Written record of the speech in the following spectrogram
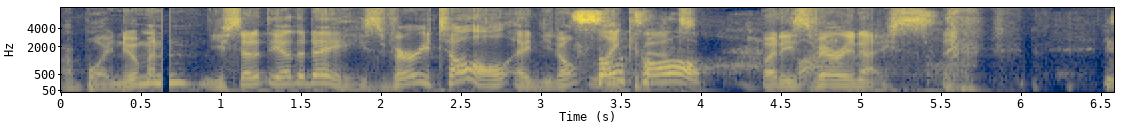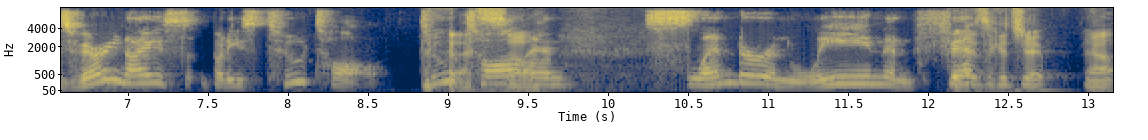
Our boy Newman, you said it the other day. He's very tall, and you don't So like tall. that, but he's very nice. He's very nice, but he's too tall. Too tall So- and slender and lean and fit. He's in good shape. Yeah,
